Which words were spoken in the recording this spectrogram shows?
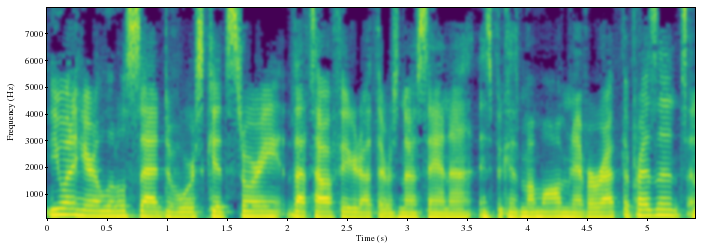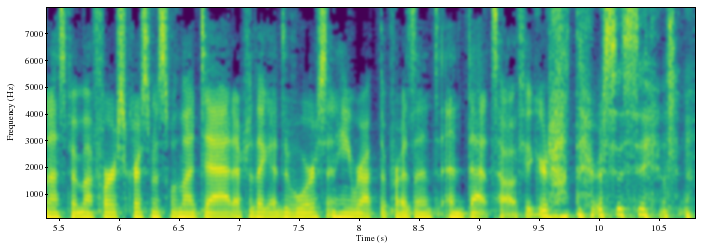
You want to hear a little sad divorce kid story? That's how I figured out there was no Santa. Is because my mom never wrapped the presents, and I spent my first Christmas with my dad after they got divorced, and he wrapped the presents, and that's how I figured out there was a Santa.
